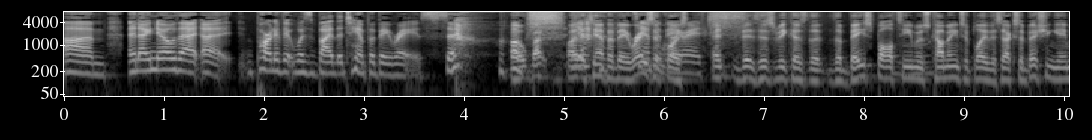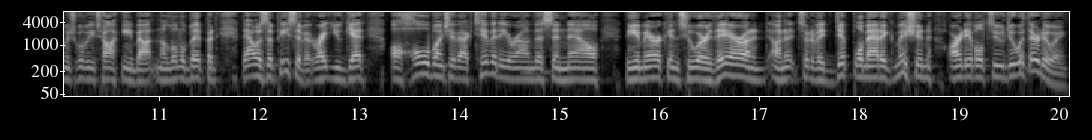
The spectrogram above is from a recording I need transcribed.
um, and I know that uh, part of it was by the Tampa Bay Rays. So. oh, by, by yeah. the Tampa Bay Rays, Tampa of course. Rays. And this is because the, the baseball team is coming to play this exhibition game, which we'll be talking about in a little bit. But that was a piece of it, right? You get a whole bunch of activity around this, and now the Americans who are there on a, on a sort of a diplomatic mission aren't able to do what they're doing.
